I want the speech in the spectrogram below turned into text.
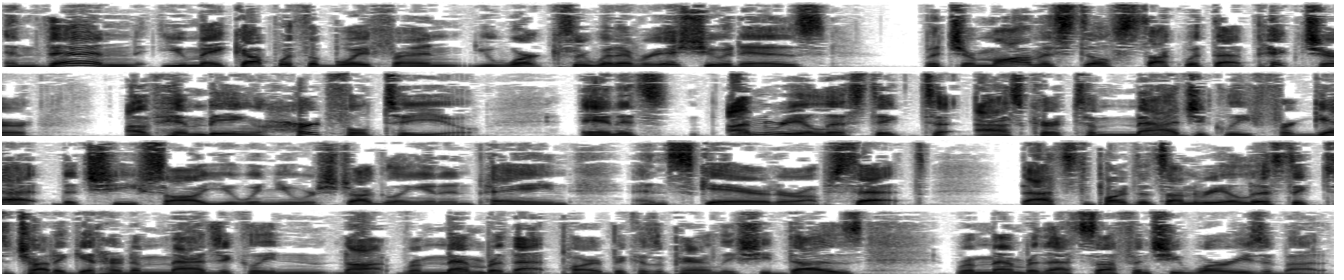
And then you make up with the boyfriend, you work through whatever issue it is, but your mom is still stuck with that picture of him being hurtful to you. And it's unrealistic to ask her to magically forget that she saw you when you were struggling and in pain and scared or upset. That's the part that's unrealistic to try to get her to magically not remember that part because apparently she does remember that stuff and she worries about it.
